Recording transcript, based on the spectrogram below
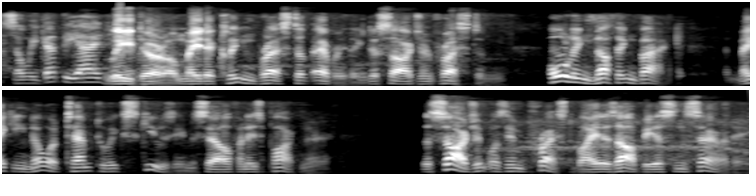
so we got the idea. Lee Durham made a clean breast of everything to Sergeant Preston, holding nothing back and making no attempt to excuse himself and his partner. The sergeant was impressed by his obvious sincerity.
